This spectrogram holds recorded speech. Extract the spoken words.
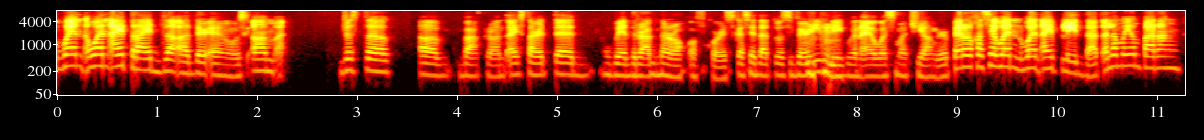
when, when I tried the other MMOs, um, just a uh, background, I started with Ragnarok, of course, kasi that was very Mhm. big when I was much younger. Pero kasi when, when I played that, alam mo yung parang,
